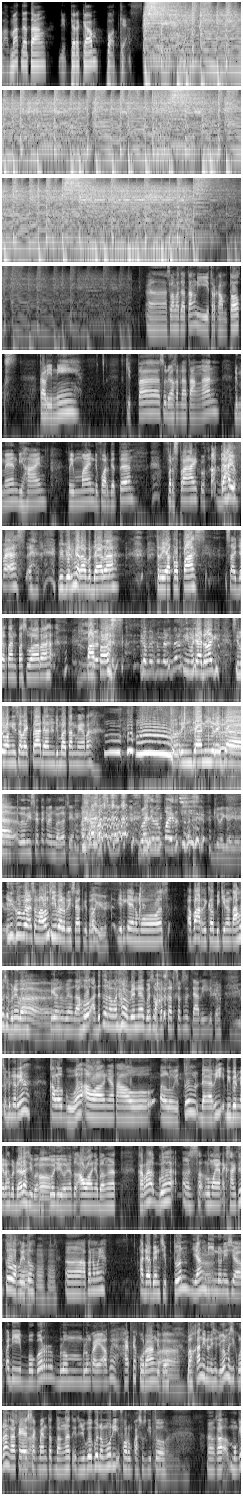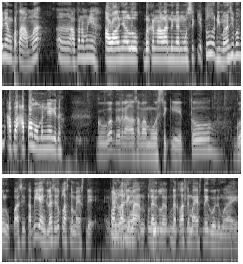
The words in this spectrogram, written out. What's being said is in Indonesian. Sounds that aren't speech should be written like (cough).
Selamat datang di Terekam Podcast. Eh, selamat datang di Terekam Talks. Kali ini kita sudah kedatangan the man behind Remind the Forgotten, First Strike, Die Fast, (laughs) Bibir Merah Berdarah, Teriak Lepas, Sajak Tanpa Suara, Patos. Gak belum beres-beres nih masih ada lagi Siluwangi Selekta dan Jembatan Merah. Uh, Rinjani Reja. Eh, lu risetnya keren banget sih ya. Apa semua? Gua aja lupa itu. (laughs) Gila gila gila. gila. Ini gue semalam sih baru riset gitu. Oh, gitu? Jadi kayak nemu apa artikel bikinan tahu sebenarnya bang. Ah, Bikinan bikinan tahu ada tuh nama-nama bandnya gue sempet (laughs) search search cari gitu. Sebenarnya kalau gua awalnya tahu lu itu dari bibir merah berdarah sih bang. Oh, gue oke. judulnya tuh awalnya banget. Karena gua eh, se- lumayan excited tuh waktu itu. Hmm, hmm. Eh, apa namanya? Ada band chiptune yang di Ah. Indonesia apa di Bogor belum belum kayak apa ya hype-nya kurang gitu. Ah. Bahkan di Indonesia juga masih kurang kan kayak segmented banget. Itu juga gue nemu di forum kasus gitu. Oh, Nah, mungkin yang pertama eh, apa namanya? Awalnya lu berkenalan dengan musik itu di mana sih, Bang? Apa apa momennya gitu? Gua berkenalan sama musik itu gue lupa sih, tapi yang jelas itu kelas 6 SD. Oh, Dari kelas 6 5 dari udah kelas 5 SD gue udah mulai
